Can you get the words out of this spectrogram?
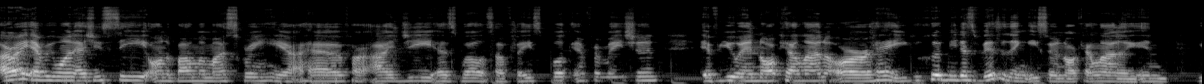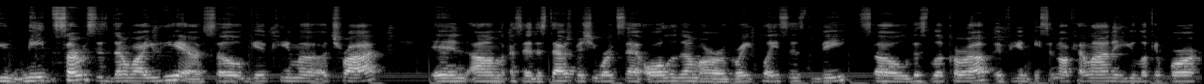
All right, everyone. As you see on the bottom of my screen here, I have her IG as well as her Facebook information. If you in North Carolina, or hey, you could be just visiting Eastern North Carolina and you need services done while you're here, so give Kima a try. And um, like I said, the establishment she works at, all of them are great places to be. So just look her up. If you're in Eastern North Carolina, you're looking for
